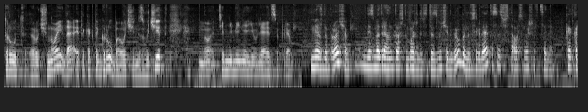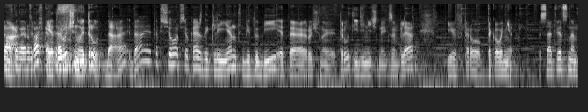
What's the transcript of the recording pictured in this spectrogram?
труд ручной, да, это как-то грубо очень звучит, но тем не менее является прям между прочим, несмотря на то, что, может быть, это звучит грубо, но всегда это сочеталось выше в цене. Как крафтовая а, рубашка. Это ручной труд, да. Да, это все, все, каждый клиент B2B — это ручной труд, единичный экземпляр, и второго такого нет. Соответственно,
